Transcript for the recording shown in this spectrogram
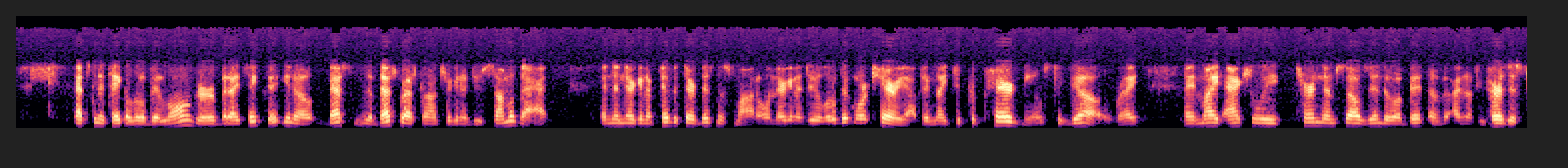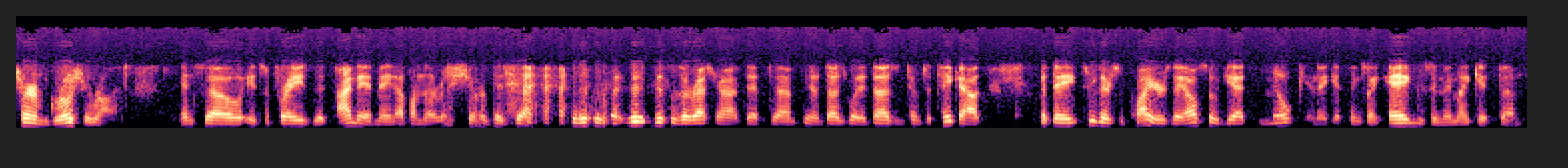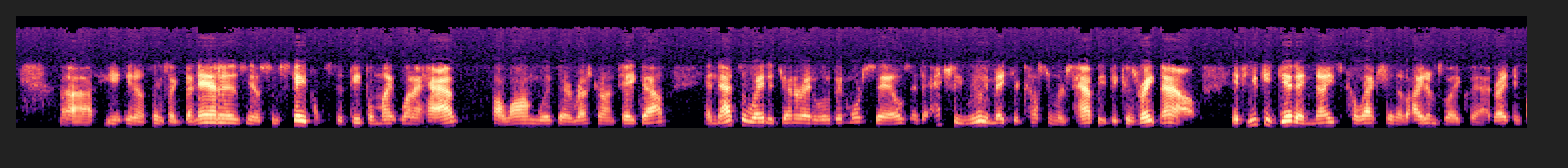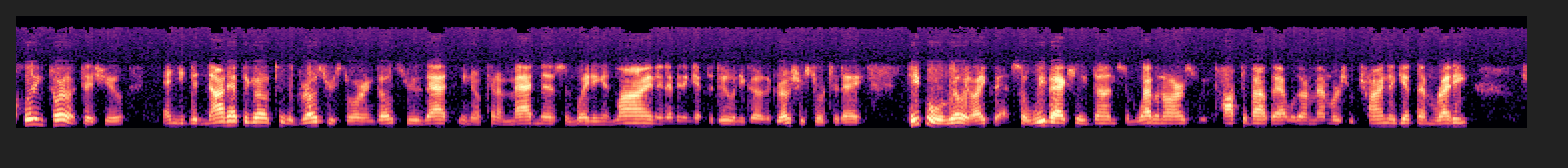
that's going to take a little bit longer. But I think that you know, best the best restaurants are going to do some of that, and then they're going to pivot their business model and they're going to do a little bit more carry out. They might do prepared meals to go, right? They might actually turn themselves into a bit of I don't know if you've heard this term, grocerant. And so it's a phrase that I may have made up. I'm not really sure, but uh, this is a, this is a restaurant that um, you know does what it does in terms of takeout. But they through their suppliers, they also get milk and they get things like eggs and they might get um, uh, you, you know things like bananas, you know some staples that people might want to have along with their restaurant takeout. And that's a way to generate a little bit more sales and to actually really make your customers happy. Because right now, if you could get a nice collection of items like that, right, including toilet tissue, and you did not have to go to the grocery store and go through that, you know, kind of madness and waiting in line and everything you have to do when you go to the grocery store today, people will really like that. So we've actually done some webinars. We've talked about that with our members. We're trying to get them ready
